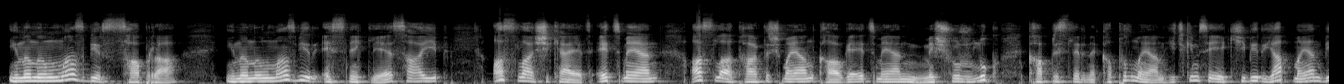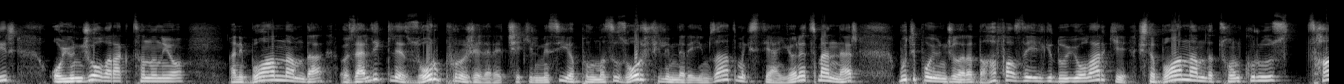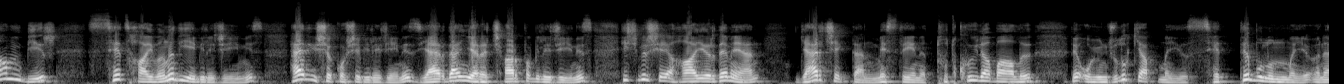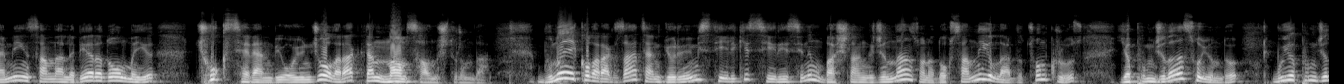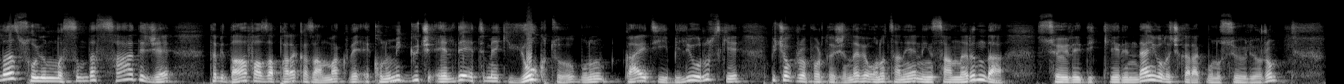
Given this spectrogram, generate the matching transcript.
inanılmaz bir sabra, inanılmaz bir esnekliğe sahip, asla şikayet etmeyen, asla tartışmayan, kavga etmeyen, meşhurluk kaprislerine kapılmayan, hiç kimseye kibir yapmayan bir oyuncu olarak tanınıyor. Hani bu anlamda özellikle zor projelere çekilmesi yapılması zor filmlere imza atmak isteyen yönetmenler bu tip oyunculara daha fazla ilgi duyuyorlar ki işte bu anlamda Tom Cruise tam bir set hayvanı diyebileceğimiz, her işe koşabileceğiniz, yerden yere çarpabileceğiniz, hiçbir şeye hayır demeyen, gerçekten mesleğine tutkuyla bağlı ve oyunculuk yapmayı, sette bulunmayı, önemli insanlarla bir arada olmayı çok seven bir oyuncu olarak da nam salmış durumda. Buna ek olarak zaten Görevimiz Tehlike serisinin başlangıcından sonra 90'lı yıllarda Tom Cruise yapımcılığa soyundu. Bu yapımcılığa soyunmasında sadece tabii daha fazla para kazanmak ve ekonomik güç elde etmek yoktu. Bunu gayet iyi biliyoruz ki birçok röportajında ve onu tanıyan insanların da söylediklerinden yola çıkarak bunu söylüyorum.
